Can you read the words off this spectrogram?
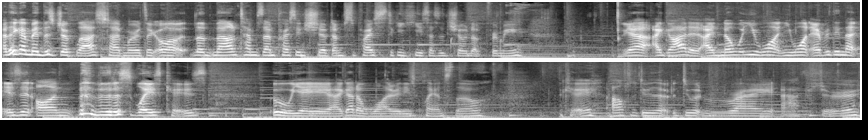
I think I made this joke last time where it's like, oh, the amount of times I'm pressing shift, I'm surprised sticky keys hasn't showed up for me. Yeah, I got it. I know what you want. You want everything that isn't on the displays case. Ooh, yeah, yeah, yeah. I gotta water these plants though. Okay, I'll have to do that. Do it right after.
